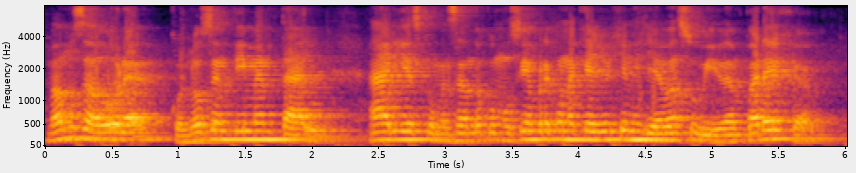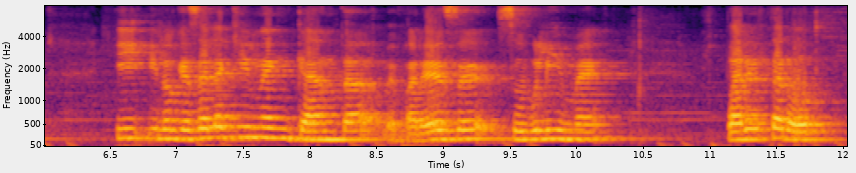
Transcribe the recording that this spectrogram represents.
vamos ahora con lo sentimental. Aries, comenzando como siempre con aquellos quienes llevan su vida en pareja. Y, lo que sale aquí me encanta, me parece sublime. Para el tarot,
